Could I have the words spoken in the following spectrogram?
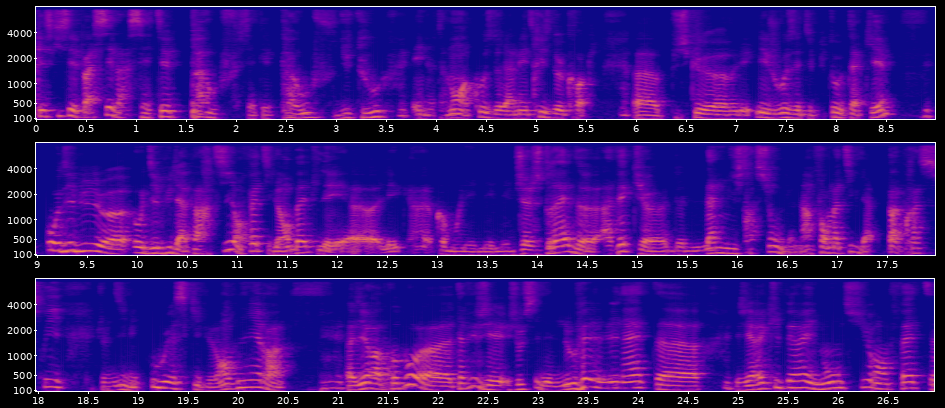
qu'est-ce qui s'est passé? Ben, C'était pas ouf, c'était pas ouf du tout, et notamment à cause de la maîtrise de Croc, euh, puisque euh, les, les joueuses étaient plutôt au taquet. Au début, euh, au début de la partie, en fait, il embête les, les, comment, les, les, Judge Dredd avec de l'administration, de l'informatique, de la paperasserie. Je me dis, mais où est-ce qu'il veut en venir? D'ailleurs, à propos, euh, t'as vu, j'ai aussi des nouvelles lunettes. j'ai récupéré une monture, en fait,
